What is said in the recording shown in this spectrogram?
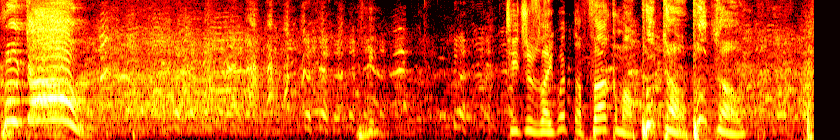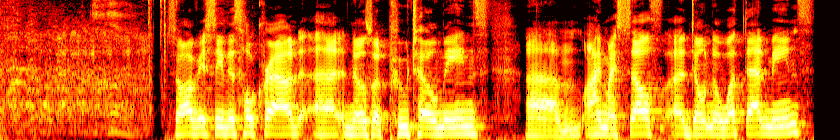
puto! Teacher was like, what the fuck? I'm all, puto, puto. So obviously, this whole crowd uh, knows what puto means. Um, I myself uh, don't know what that means.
